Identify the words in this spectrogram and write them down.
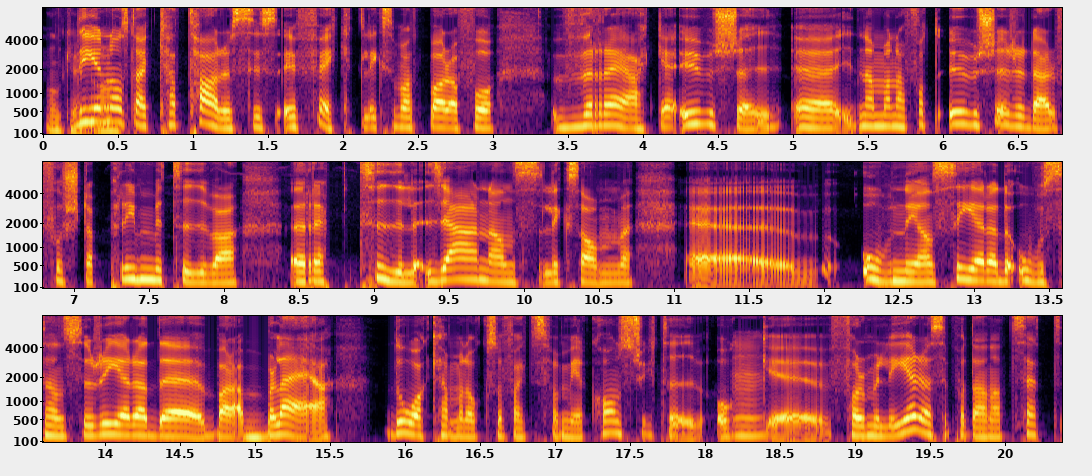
Okej, Det är ja. någon sån här katarsis-effekt, liksom att bara få vräka ur sig. Eh, när man har fått ur sig det där första primitiva reptilhjärnans liksom, eh, onyanserade, osensurerade bara blä, då kan man också faktiskt vara mer konstruktiv och Mm. eh, formulera sig på ett annat sätt.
